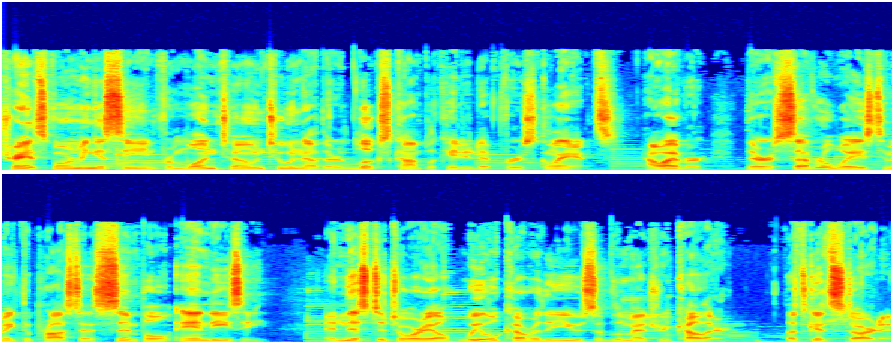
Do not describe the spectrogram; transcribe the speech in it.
Transforming a scene from one tone to another looks complicated at first glance. However, there are several ways to make the process simple and easy. In this tutorial, we will cover the use of Lumetri Color. Let's get started.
